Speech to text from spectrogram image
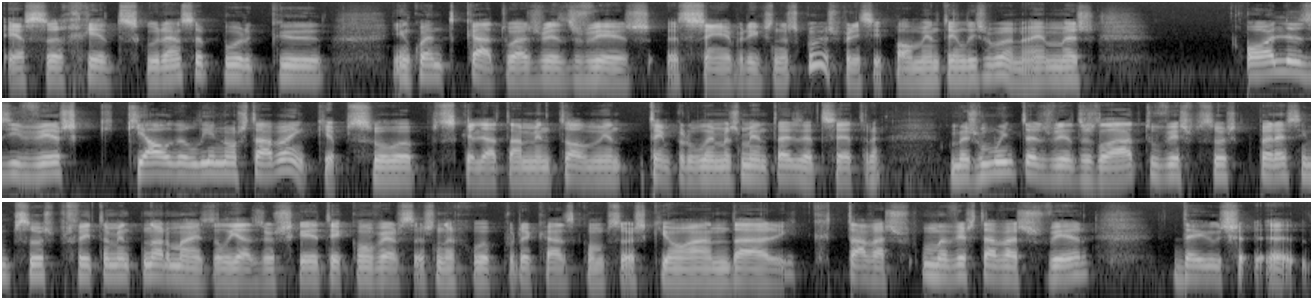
essa rede de segurança porque enquanto cá tu às vezes vês sem-abrigos nas ruas, principalmente em Lisboa, não é? Mas olhas e vês que, que, algo ali não está bem, que a pessoa se calhar está mentalmente, tem problemas mentais, etc. Mas muitas vezes lá tu vês pessoas que parecem pessoas perfeitamente normais. Aliás, eu cheguei a ter conversas na rua por acaso com pessoas que iam a andar e que estava uma vez estava a chover, dei o, uh,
